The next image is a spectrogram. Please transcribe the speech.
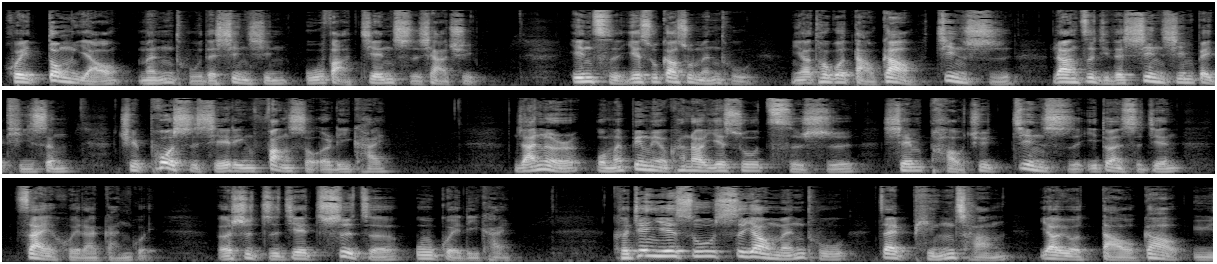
会动摇门徒的信心，无法坚持下去。因此，耶稣告诉门徒：“你要透过祷告、进食。”让自己的信心被提升，去迫使邪灵放手而离开。然而，我们并没有看到耶稣此时先跑去进食一段时间，再回来赶鬼，而是直接斥责污鬼离开。可见，耶稣是要门徒在平常要有祷告与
